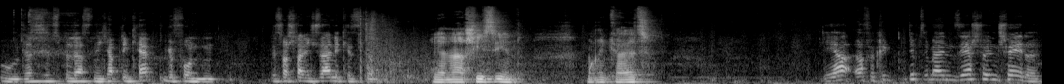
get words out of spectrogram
Uh, das ist jetzt belastend. Ich habe den Captain gefunden. Ist wahrscheinlich seine Kiste. Ja, na, schieß ihn. Mach ihn kalt. Ja, dafür gibt es immer einen sehr schönen Schädel.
